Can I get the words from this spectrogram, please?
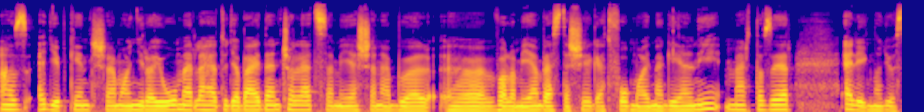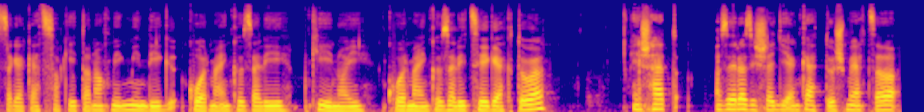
az egyébként sem annyira jó, mert lehet, hogy a Biden család személyesen ebből ö, valamilyen veszteséget fog majd megélni, mert azért elég nagy összegeket szakítanak még mindig kormányközeli, kínai kormányközeli cégektől. És hát azért ez is egy ilyen kettős mérce.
